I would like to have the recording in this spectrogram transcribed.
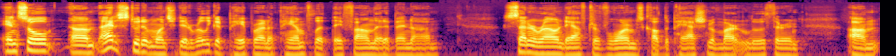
And so um, I had a student once who did a really good paper on a pamphlet they found that had been um, sent around after Worms called The Passion of Martin Luther. And um,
